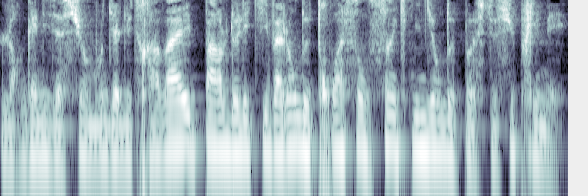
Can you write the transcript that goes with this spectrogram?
L'Organisation mondiale du travail parle de l'équivalent de 305 millions de postes supprimés.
